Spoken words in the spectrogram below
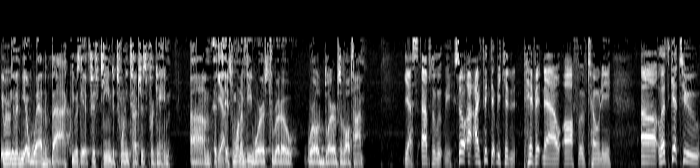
he was going to be a web back. He was get 15 to 20 touches per game. Um, it's, Yeah. it's one of the worst roto world blurbs of all time. Yes, absolutely. So I, I think that we can pivot now off of Toney. Uh, let's get to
